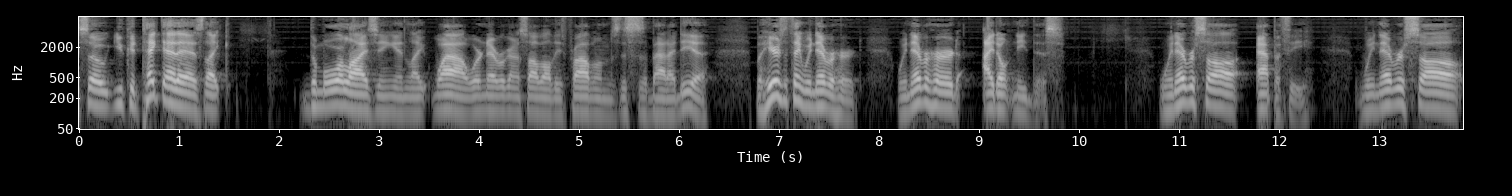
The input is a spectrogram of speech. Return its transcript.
so you could take that as like demoralizing and like wow we're never going to solve all these problems. This is a bad idea. But here's the thing we never heard. We never heard I don't need this. We never saw apathy. We never saw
